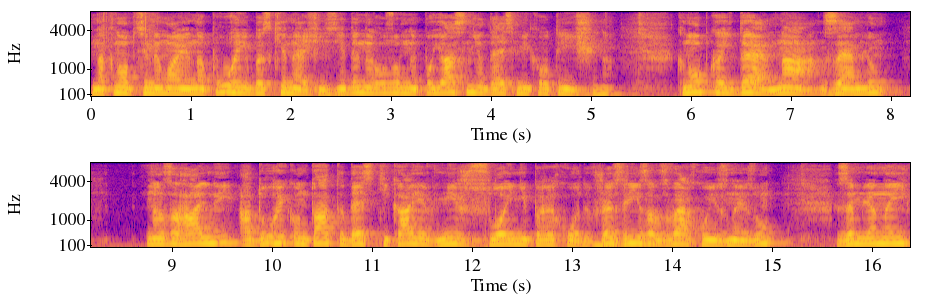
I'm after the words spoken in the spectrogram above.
На кнопці немає напруги і безкінечність. Єдине розумне пояснення десь мікротріщина. Кнопка йде на землю на загальний, а другий контакт десь тікає в міжслойні переходи. Вже зрізав зверху і знизу земляний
